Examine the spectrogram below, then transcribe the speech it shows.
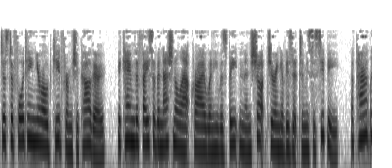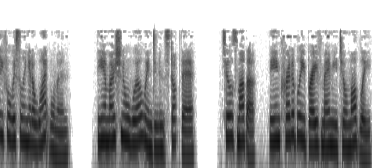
just a 14-year-old kid from Chicago, became the face of a national outcry when he was beaten and shot during a visit to Mississippi, apparently for whistling at a white woman. The emotional whirlwind didn't stop there. Till's mother, the incredibly brave Mamie Till Mobley,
